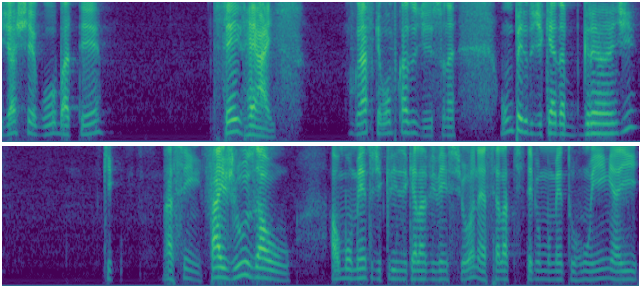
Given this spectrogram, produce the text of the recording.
já chegou a bater seis reais gráfico é bom por causa disso, né? Um período de queda grande, que assim faz jus ao, ao momento de crise que ela vivenciou, né? Se ela teve um momento ruim, aí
